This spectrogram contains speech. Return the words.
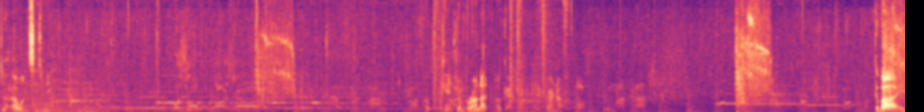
No, that one sees me. Oh, can't jump around that? Okay, fair enough. Goodbye.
